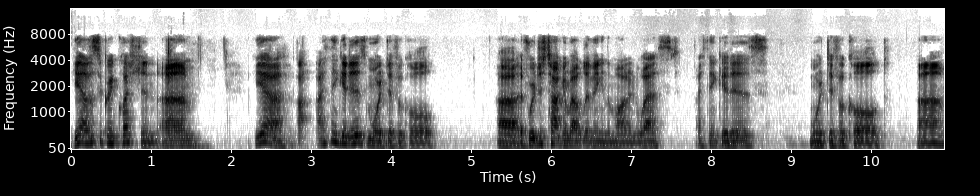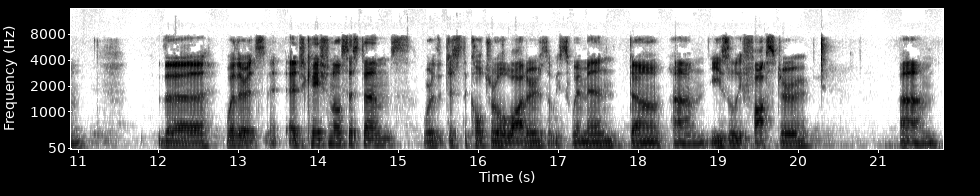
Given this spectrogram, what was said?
Yeah, that's a great question. Um, yeah, I, I think it is more difficult. Uh, if we're just talking about living in the modern West, I think it is more difficult. Um, the whether it's educational systems or the, just the cultural waters that we swim in don't um, easily foster um,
